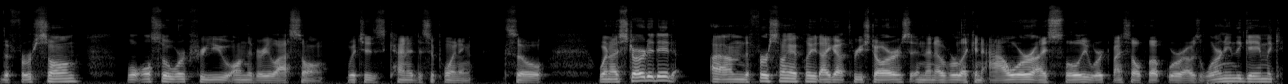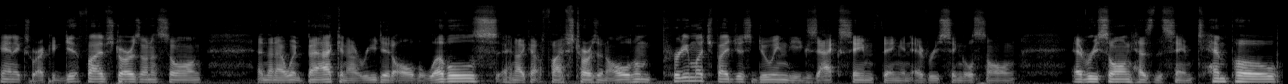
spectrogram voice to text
the first song will also work for you on the very last song, which is kind of disappointing. So when I started it, um, the first song I played, I got three stars, and then over like an hour, I slowly worked myself up where I was learning the game mechanics, where I could get five stars on a song, and then I went back and I redid all the levels, and I got five stars on all of them, pretty much by just doing the exact same thing in every single song. Every song has the same tempo,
